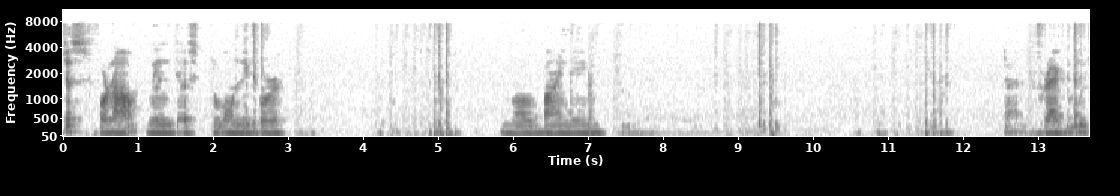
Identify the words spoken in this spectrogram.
just for now we'll just do only for val binding fragment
